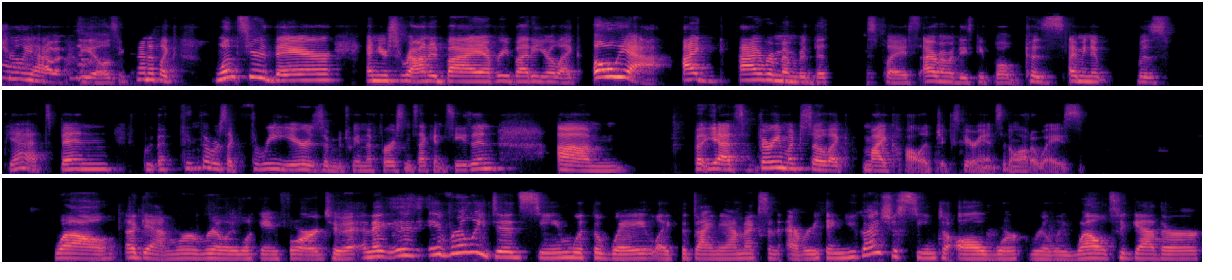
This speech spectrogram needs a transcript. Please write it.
truly how it feels. You kind of like once you're there and you're surrounded by everybody, you're like, oh yeah, I I remember this place. I remember these people because I mean it was yeah, it's been I think there was like three years in between the first and second season. Um, but yeah, it's very much so like my college experience in a lot of ways well again we're really looking forward to it. And it, it really did seem with the way like the dynamics and everything you guys just seem to all work really well together.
